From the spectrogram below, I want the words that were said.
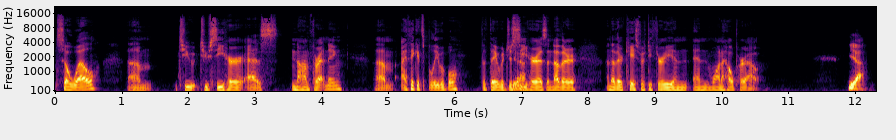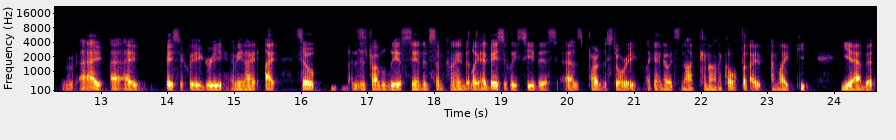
so well um, to to see her as non-threatening um, I think it's believable that they would just yeah. see her as another another case 53 and and want to help her out yeah I, I, I basically agree. I mean, I, I, so this is probably a sin of some kind, but like I basically see this as part of the story. Like I know it's not canonical, but I, I'm like, yeah, but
